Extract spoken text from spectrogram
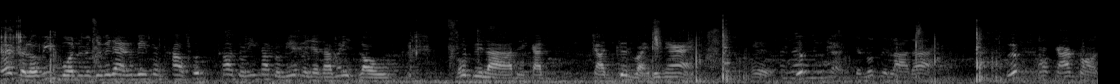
ถ้าเกิดเราวิ่งวนมันจะไม่ได้ก็วิ่งต้องเข้าปุ๊บเข้าตรงนี้เข้าตรงนี้มันจะทำให้เราลดเวลาในการการเคลื่อนไหวได้ง่ายเออปึ๊บจะลดเวลาได้ปึ๊บเข้ากลางก่อน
